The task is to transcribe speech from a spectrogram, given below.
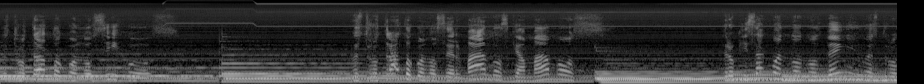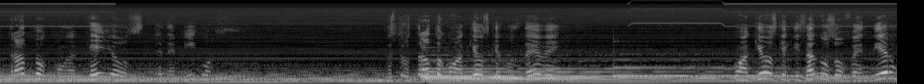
nuestro trato con los hijos, trato con los hermanos que amamos. Pero quizá cuando nos ven en nuestro trato con aquellos enemigos, nuestro trato con aquellos que nos deben, con aquellos que quizás nos ofendieron,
